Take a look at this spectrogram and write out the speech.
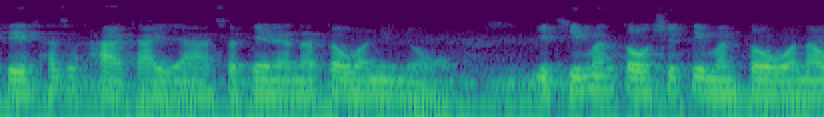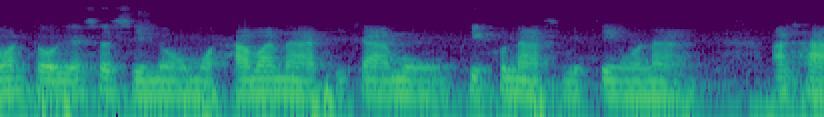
เตทัสสทากายา สเพนนัตตวนิโน อิทิมันโตชุติมันโตวันวันโตยัสสิโนโมทามานาพิกามูพิคุณาสมิติงวนาอาถา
